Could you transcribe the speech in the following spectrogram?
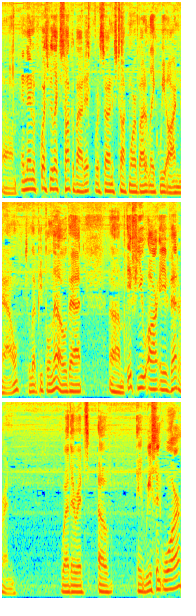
Um, and then, of course, we like to talk about it. We're starting to talk more about it like we are now to let people know that um, if you are a veteran, whether it's of a recent war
